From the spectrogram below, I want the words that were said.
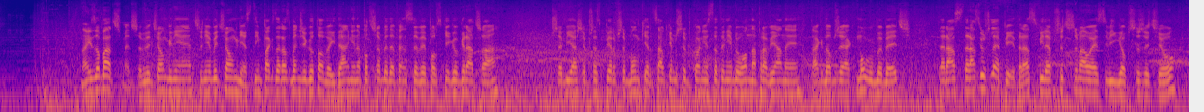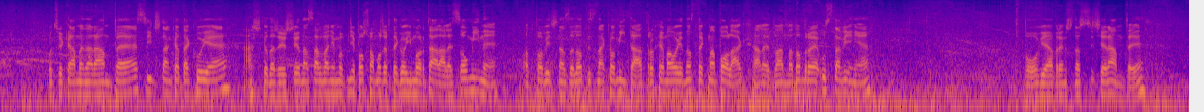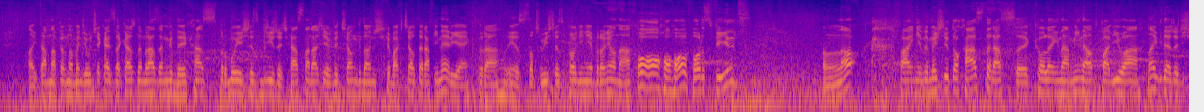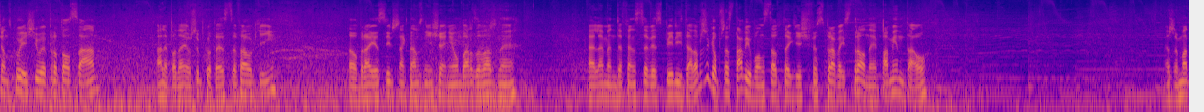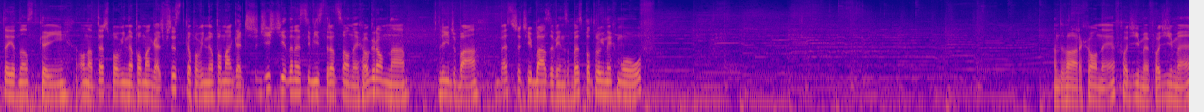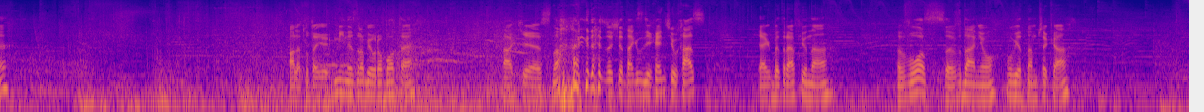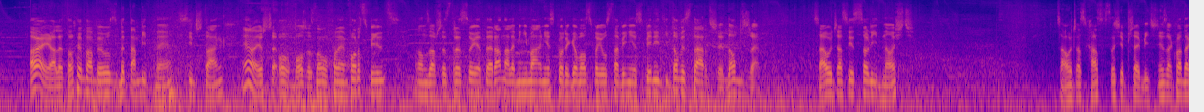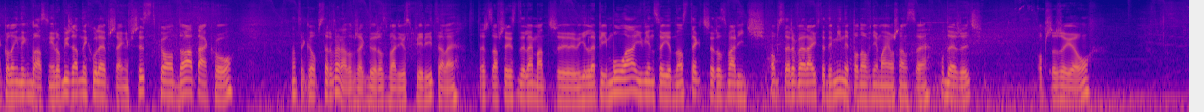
No i zobaczmy, czy wyciągnie, czy nie wyciągnie. Steampack zaraz będzie gotowy, idealnie na potrzeby defensywy polskiego gracza. Przebija się przez pierwszy bunkier całkiem szybko, niestety nie był on naprawiany tak dobrze jak mógłby być. Teraz, teraz już lepiej, teraz chwilę przytrzymało SV go przy życiu. Uciekamy na rampę, Siege Tank atakuje. A szkoda, że jeszcze jedna salwa nie, nie poszła może w tego Immortala, ale są miny. Odpowiedź na zeloty znakomita, trochę mało jednostek ma Polak, ale ma, ma dobre ustawienie. W połowie, a wręcz na szczycie rampy. No i tam na pewno będzie uciekać za każdym razem, gdy Has spróbuje się zbliżyć. Has na razie wyciągnąć chyba chciał tę rafinerię, która jest oczywiście zupełnie niebroniona. O, ho, ho, Force Fields. No, fajnie wymyślił to Has, teraz e, kolejna mina odpaliła. No i widać, że dziesiątkuje siły Protosa. Ale podają szybko te SCV-ki. Dobra, jest licznak na wzniesieniu, bardzo ważny element defensywy Spirita. Dobrze go przestawił, bo on stał tutaj gdzieś z prawej strony, pamiętał że ma tę jednostkę i ona też powinna pomagać. Wszystko powinno pomagać. 31 SCV straconych, ogromna liczba. Bez trzeciej bazy, więc bez potrójnych mułów. Dwa archony, wchodzimy, wchodzimy. Ale tutaj miny zrobią robotę. Tak jest, no widać, że się tak zniechęcił Has. Jakby trafił na włos w daniu u Wietnamczyka. Ej, ale to chyba był zbyt ambitny Siege Tank. Nie no, jeszcze, o Boże, znowu powiem Force Fields. On zawsze stresuje teran, ale minimalnie skorygował swoje ustawienie Spirit i to wystarczy. Dobrze. Cały czas jest solidność. Cały czas Has chce się przebić, nie zakłada kolejnych baz, nie robi żadnych ulepszeń. Wszystko do ataku. No tego obserwera dobrze jakby rozwalił Spirit, ale też zawsze jest dylemat, czy lepiej muła i więcej jednostek, czy rozwalić obserwera i wtedy miny ponownie mają szansę uderzyć. Bo przeżyją.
